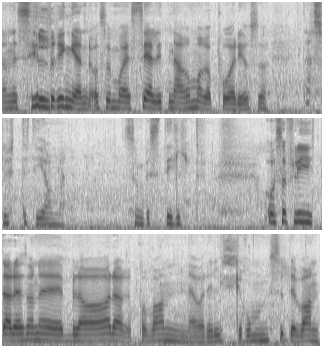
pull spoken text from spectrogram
denne sildringen, og så må jeg se litt nærmere på de, og så Der sluttet de jammen. Som bestilt. Og så flyter det sånne blader på vannet, og det er litt grumsete vann.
